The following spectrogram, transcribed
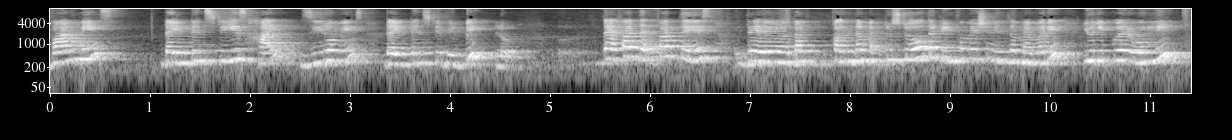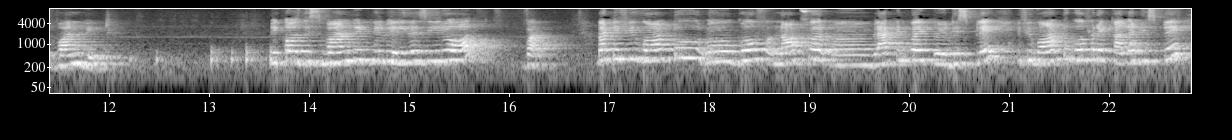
1 means the intensity is high, 0 means the intensity will be low. The, fact this, the, the, to store that information in the memory, you require only 1 bit. Because this 1 bit will be either 0 or 1. But if you want to uh, go for not for uh, black and white display, if you want to go for a color display,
